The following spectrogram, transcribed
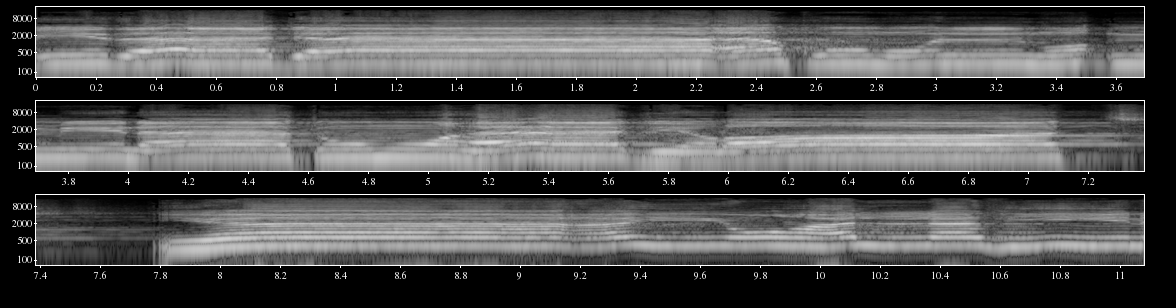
إذا جاءكم المؤمنات مهاجرات. يا أيها الذين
